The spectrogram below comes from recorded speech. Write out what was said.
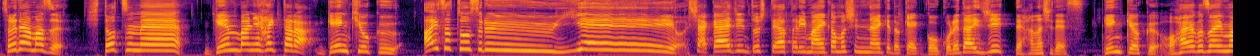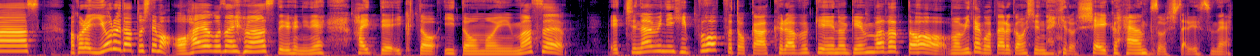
それではまず1つ目。現場に入ったら元気よく挨拶をするイエーイ社会人として当たり前かもしんないけど結構これ大事って話です元気よくおはようございます。まあ、これ夜だとしてもおはようございますっていう風にね、入っていくといいと思います。えちなみにヒップホップとかクラブ系の現場だと、まあ、見たことあるかもしれないけど、シェイクハンズをしたりですね。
